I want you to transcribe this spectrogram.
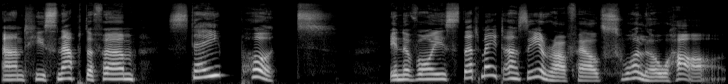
and he snapped a firm, Stay put, in a voice that made Aziraphale swallow hard.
